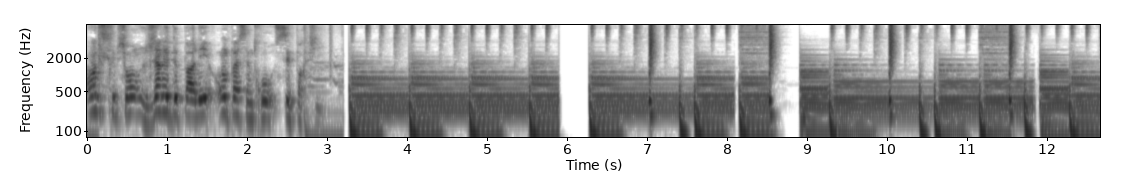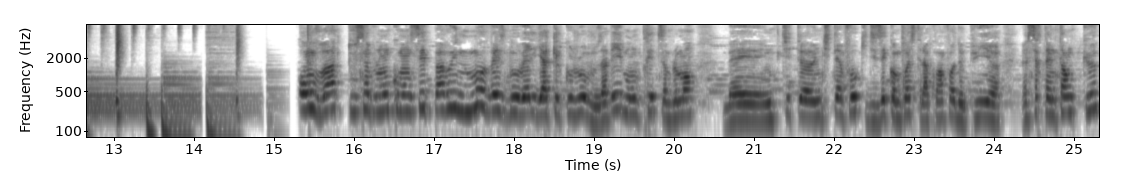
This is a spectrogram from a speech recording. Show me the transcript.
en description. J'arrête de parler on passe intro c'est parti va tout simplement commencer par une mauvaise nouvelle. Il y a quelques jours, je vous avais montré tout simplement ben, une, petite, euh, une petite info qui disait comme quoi c'était la première fois depuis euh, un certain temps que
